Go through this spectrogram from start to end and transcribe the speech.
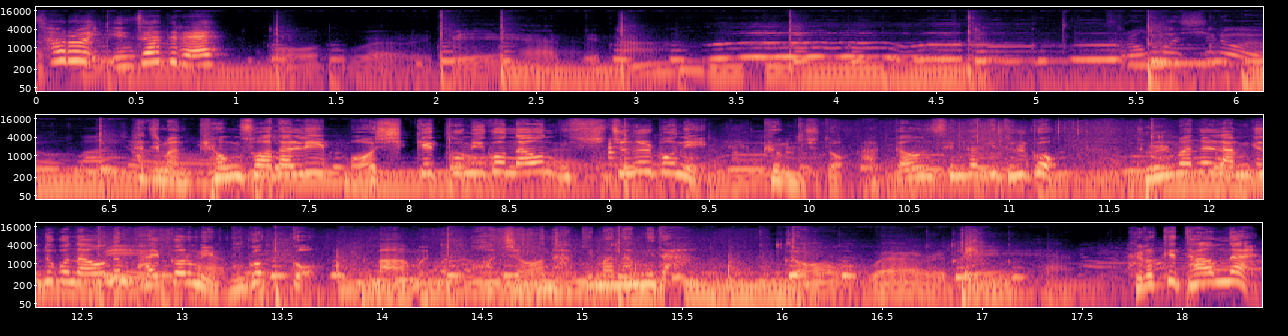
서로 인사드래. 하지만 평소와 달리 멋있게 꾸미고 나온 희준을 보니 금주도 아까운 생각이 들고 둘만을 남겨두고 나오는 발걸음이 무겁고 마음은 허전하기만 합니다. 그렇게 다음 날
